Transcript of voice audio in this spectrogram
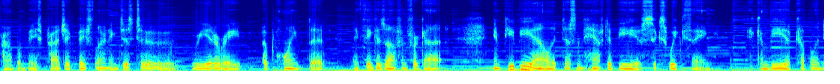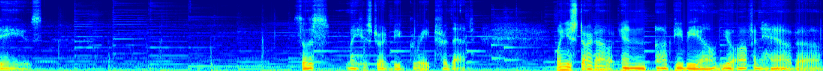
problem-based, project-based learning, just to reiterate a point that I think is often forgotten. In PBL, it doesn't have to be a six-week thing. It can be a couple of days. So this my history would be great for that. When you start out in uh, PBL, you often have a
